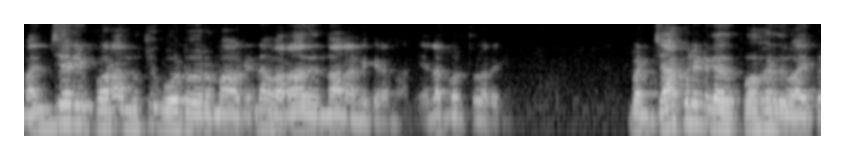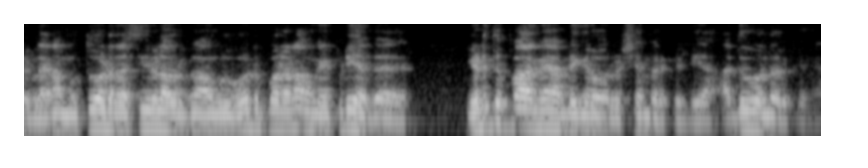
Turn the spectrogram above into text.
மஞ்சரி போனா முத்துக்கு ஓட்டு வருமா அப்படின்னா வராதுன்னு தான் நினைக்கிறேன் நான். என்னை பொறுத்த வரைக்கும். பட் ஜாக்குலினுக்கு அது போகிறது வாய்ப்பு இல்லை ஏன்னா முத்துவோட ரசிகர்கள் அவருக்கு அவங்களுக்கு ஓட்டு போடலன்னா அவங்க எப்படி அதை எடுத்துப்பாங்க அப்படிங்கிற ஒரு விஷயம் இருக்கு இல்லையா? அது ஒண்ணு இருக்குங்க.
